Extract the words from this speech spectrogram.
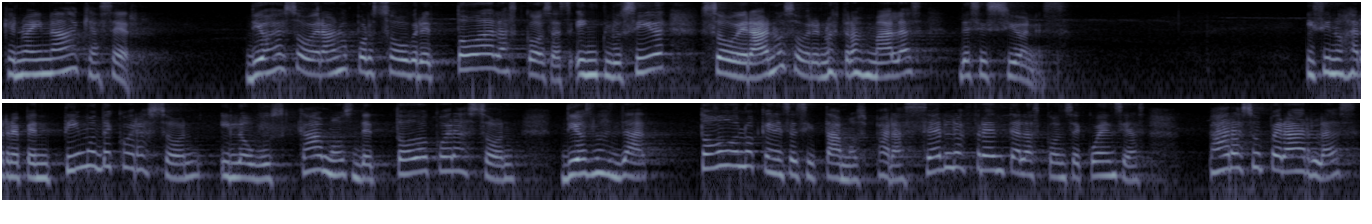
que no hay nada que hacer. Dios es soberano por sobre todas las cosas, inclusive soberano sobre nuestras malas decisiones. Y si nos arrepentimos de corazón y lo buscamos de todo corazón, Dios nos da todo lo que necesitamos para hacerle frente a las consecuencias, para superarlas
